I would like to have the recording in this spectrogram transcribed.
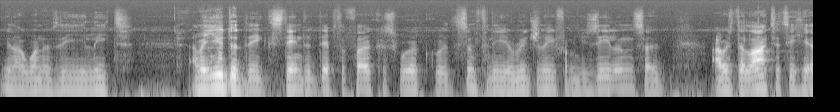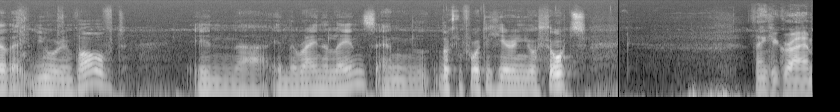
you know, one of the elite. I mean, you did the extended depth of focus work with Symphony originally from New Zealand. So I was delighted to hear that you were involved in, uh, in the Rayner lens and looking forward to hearing your thoughts. Thank you, Graham.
